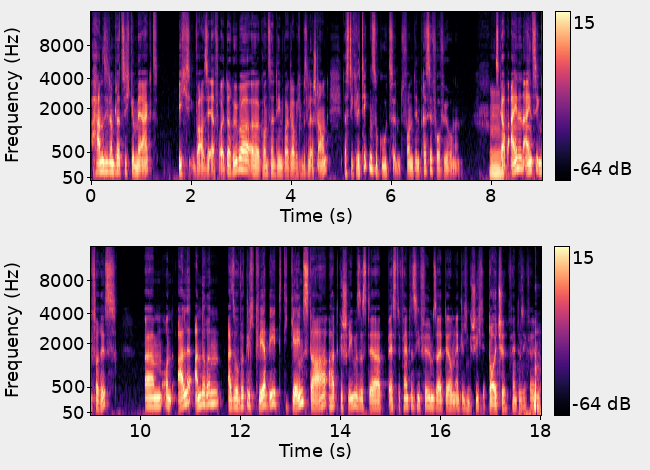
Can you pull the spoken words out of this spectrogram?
haben sie dann plötzlich gemerkt, ich war sehr erfreut darüber, äh, Konstantin war, glaube ich, ein bisschen erstaunt, dass die Kritiken so gut sind von den Pressevorführungen. Mhm. Es gab einen einzigen Verriss ähm, und alle anderen, also wirklich querbeet, die GameStar hat geschrieben, es ist der beste Fantasy-Film seit der unendlichen Geschichte, deutsche Fantasy-Film,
